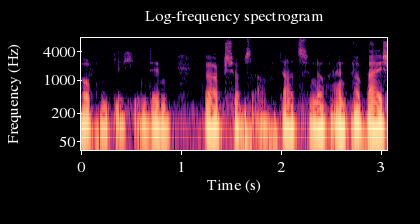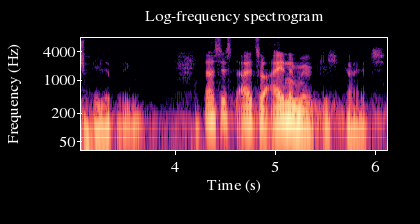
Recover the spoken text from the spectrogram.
hoffentlich in den Workshops auch dazu noch ein paar Beispiele bringen. Das ist also eine Möglichkeit.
